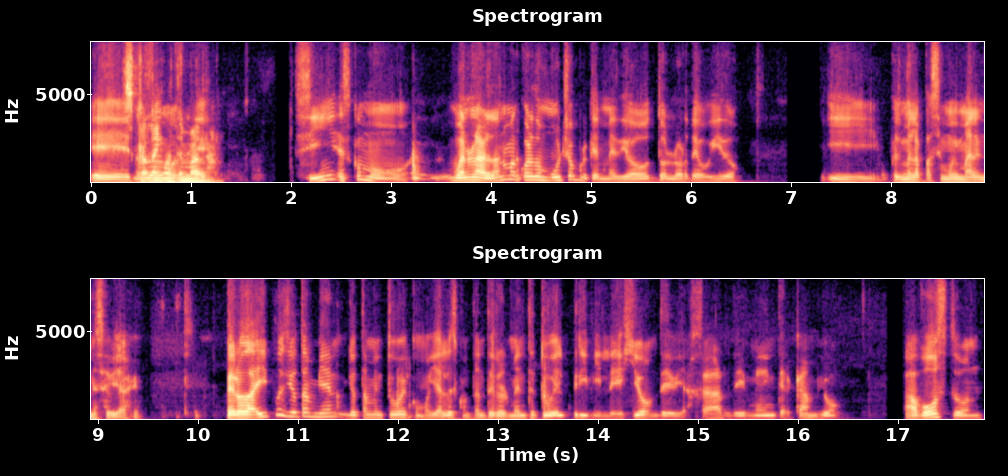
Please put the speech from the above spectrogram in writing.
Eh, Escala en de- Guatemala. Sí, es como, bueno, la verdad no me acuerdo mucho porque me dio dolor de oído y pues me la pasé muy mal en ese viaje. Pero de ahí pues yo también, yo también tuve, como ya les conté anteriormente, tuve el privilegio de viajar, de irme de intercambio a Boston.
